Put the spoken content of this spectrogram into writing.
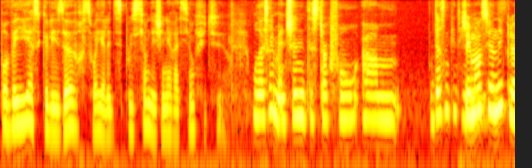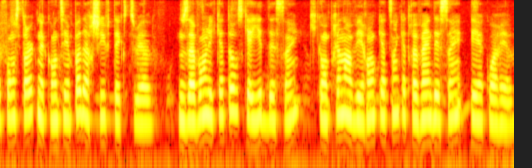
pour veiller à ce que les œuvres soient à la disposition des générations futures? Well, as I mentioned, the Stark Fund um, doesn't contain. J'ai mentionné que le fonds Stark ne contient pas d'archives textuelles. Nous avons les 14 cahiers de dessin qui comprennent environ 480 dessins et aquarelles.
